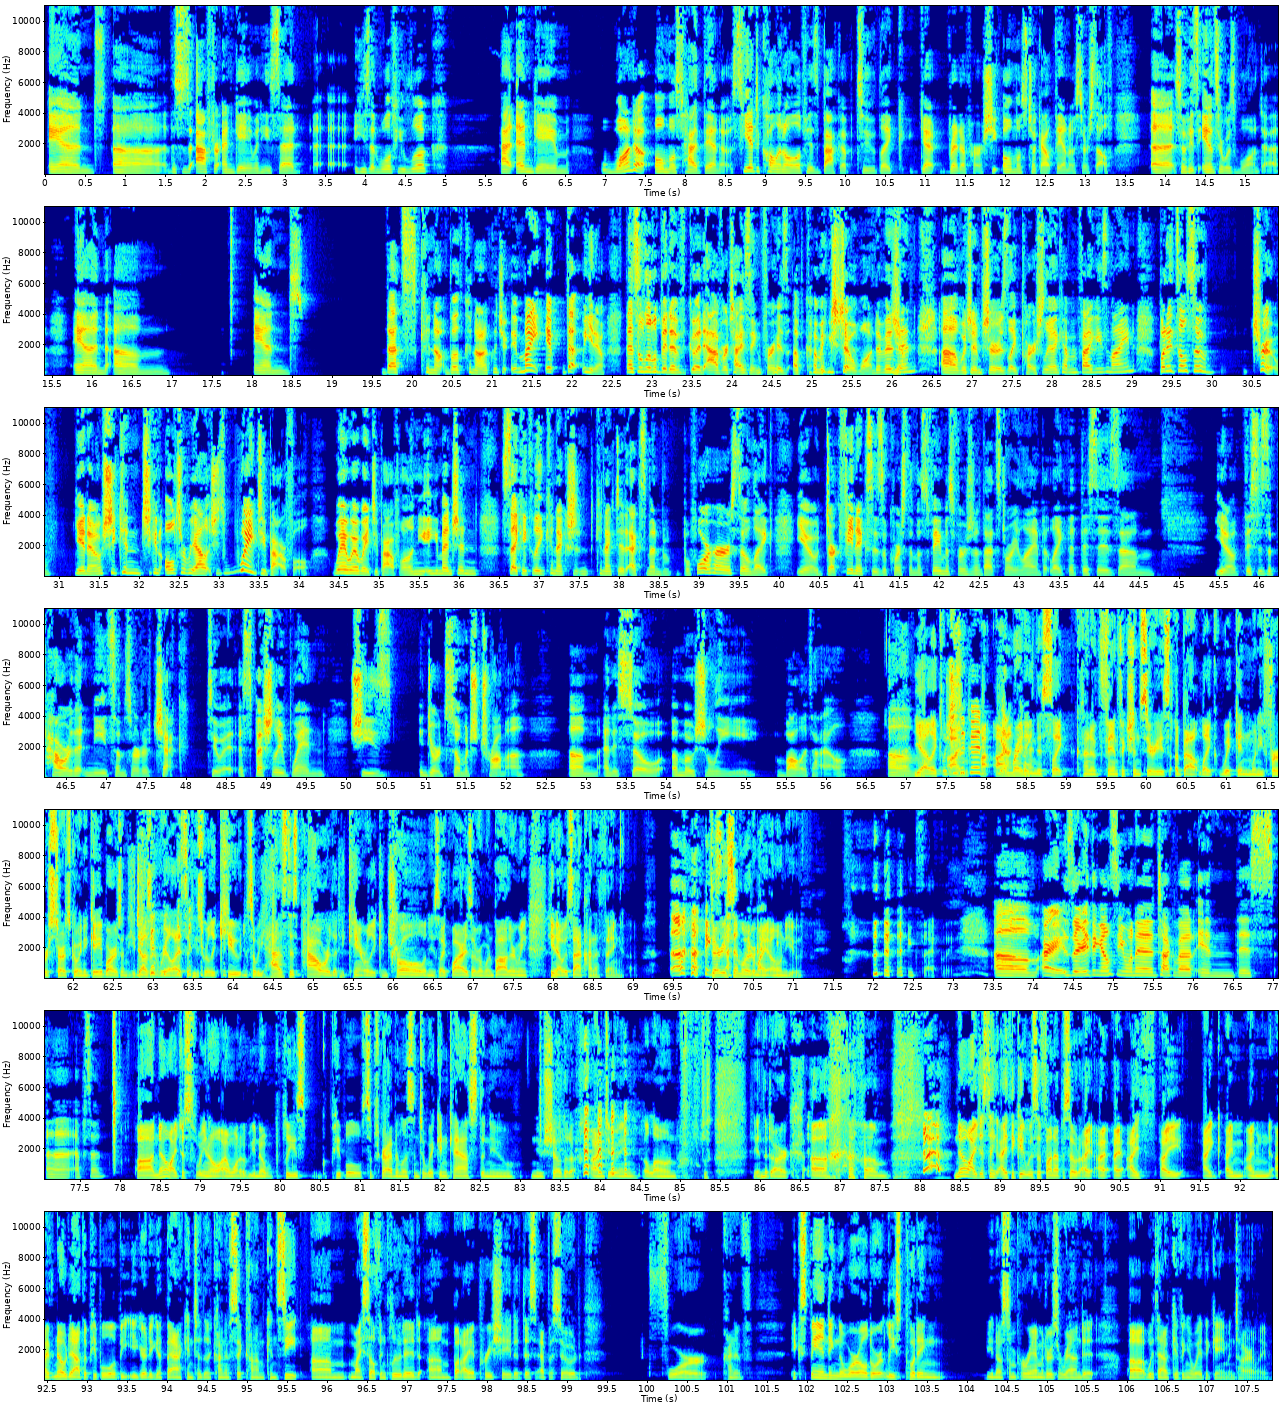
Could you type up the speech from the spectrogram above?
and uh, this is after Endgame, and he said uh, he said, well, if you look at Endgame. Wanda almost had Thanos. He had to call in all of his backup to like get rid of her. She almost took out Thanos herself. Uh, so his answer was Wanda. And, um, and that's cano- both canonically true. It might, it, that, you know, that's a little bit of good advertising for his upcoming show, WandaVision, yeah. uh, which I'm sure is like partially on Kevin Feige's mind, but it's also true. You know, she can, she can alter reality. She's way too powerful. Way, way, way too powerful. And you, you mentioned psychically connection, connected X-Men b- before her. So like, you know, Dark Phoenix is of course the most famous version of that storyline, but like that this is, um, you know, this is a power that needs some sort of check to it, especially when she's endured so much trauma, um, and is so emotionally volatile. Um, yeah, like which I'm, is a good, I, am yeah, writing this like kind of fan fiction series about like Wiccan when he first starts going to gay bars and he doesn't realize that he's really cute. And so he has this power that he can't really control. And he's like, why is everyone bothering me? You know, it's that kind of thing. Uh, exactly Very similar to my own youth. exactly. Um, all right. Is there anything else you want to talk about in this uh, episode? Uh, no, I just, you know, I want to, you know, please people subscribe and listen to Wiccancast, the new, new show that I'm doing alone in the dark. Uh, um, no, I just think, I think it was a fun episode. I, I, I, I, I, I'm, I'm, I've no doubt that people will be eager to get back into the kind of sitcom conceit, um, myself included. Um, but I appreciated this episode for kind of expanding the world or at least putting, you know, some parameters around it, uh, without giving away the game entirely.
